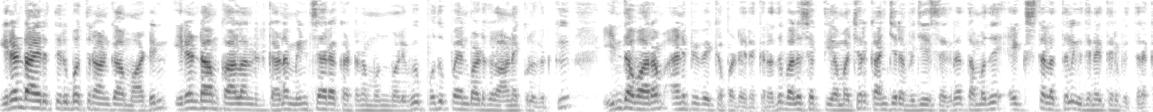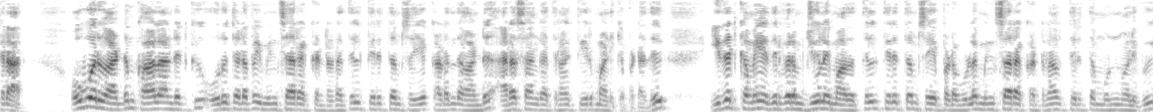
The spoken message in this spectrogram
இரண்டாயிரத்தி இருபத்தி நான்காம் ஆண்டின் இரண்டாம் காலாண்டிற்கான மின்சார கட்டண முன்மொழிவு பொது பயன்பாடுகள் ஆணைக்குழுவிற்கு இந்த வாரம் அனுப்பி வைக்கப்பட்டிருக்கிறது. வலுசக்தி அமைச்சர் கஞ்சன விஜயசேகர தமது எக்ஸ் தளத்தில் இதனை தெரிவித்திருக்கிறார். ஒவ்வொரு ஆண்டும் காலாண்டிற்கு ஒரு தடவை மின்சார கட்டணத்தில் திருத்தம் செய்ய கடந்த ஆண்டு அரசாங்கத்தினால் தீர்மானிக்கப்பட்டது. இதற்கமைய எதிர்வரும் ஜூலை மாதத்தில் திருத்தம் செய்யப்படவுள்ள மின்சார கட்டண திருத்தம் முன்மொழிவு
